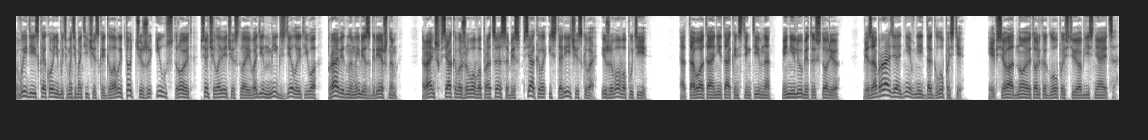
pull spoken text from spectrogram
выйдя из какой-нибудь математической головы, тотчас же и устроит все человечество и в один миг сделает его праведным и безгрешным, раньше всякого живого процесса, без всякого исторического и живого пути. Оттого-то они так инстинктивно и не любят историю. Безобразие одни в ней до глупости. И все одно и только глупостью объясняется.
